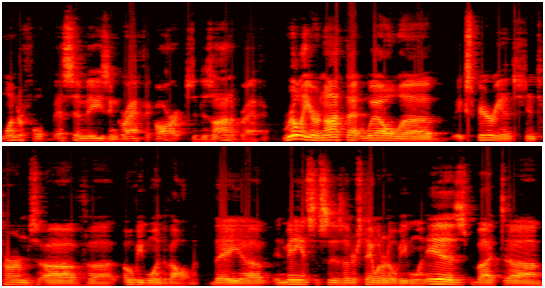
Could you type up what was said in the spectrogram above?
wonderful SMEs in graphic arts, the design of graphic, really are not that well uh, experienced in terms of uh, OV1 development. They, uh, in many instances, understand what an OV1 is, but uh,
